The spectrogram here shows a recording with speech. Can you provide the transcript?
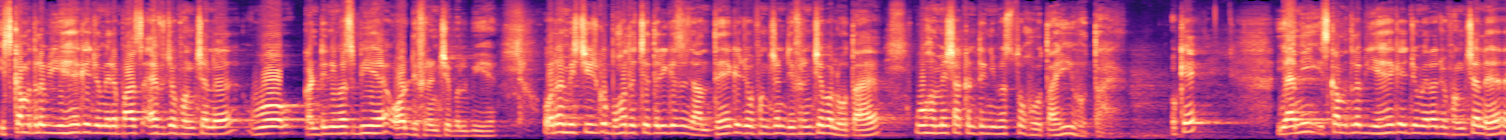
इसका मतलब ये है कि जो मेरे पास एफ़ जो फ़ंक्शन है, वो कंटिन्यूस भी है और डिफरेंशियबल भी है। और हम इस चीज़ को बहुत अच्छे तरीके से जानते हैं कि जो फ़ंक्शन डिफरेंशियबल होता है, वो हमेशा कंटिन्यूस तो होता ही होता है। ओके यानी इसका मतलब ये है कि जो मेरा जो फ़ंक्शन है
